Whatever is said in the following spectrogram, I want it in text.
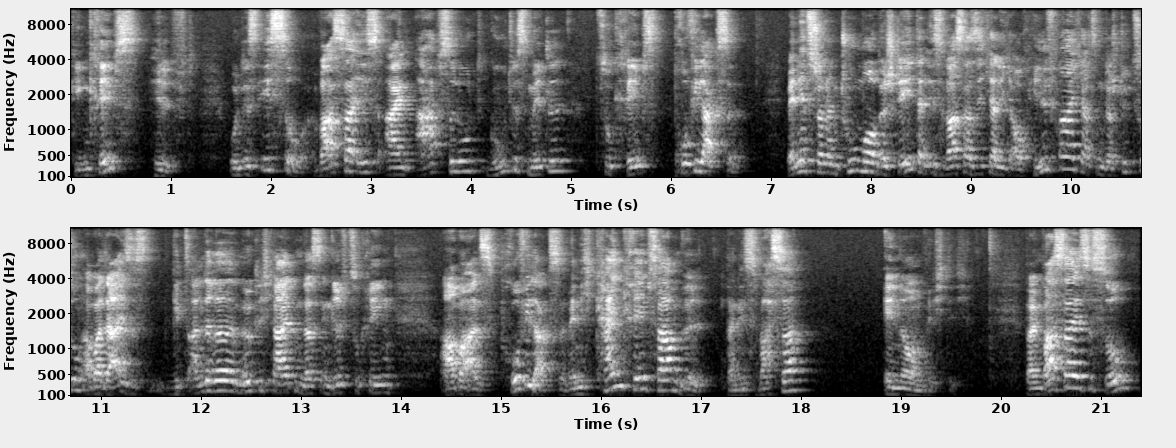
gegen Krebs hilft. Und es ist so, Wasser ist ein absolut gutes Mittel zur Krebsprophylaxe. Wenn jetzt schon ein Tumor besteht, dann ist Wasser sicherlich auch hilfreich als Unterstützung, aber da gibt es andere Möglichkeiten, das in den Griff zu kriegen. Aber als Prophylaxe, wenn ich keinen Krebs haben will, dann ist Wasser enorm wichtig. Beim Wasser ist es so,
